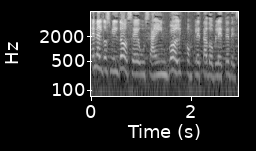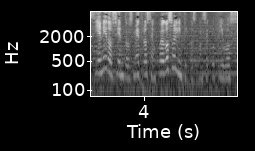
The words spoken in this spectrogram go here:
En el 2012, Usain Bolt completa doblete de 100 y 200 metros en Juegos Olímpicos consecutivos.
